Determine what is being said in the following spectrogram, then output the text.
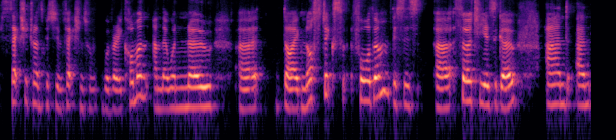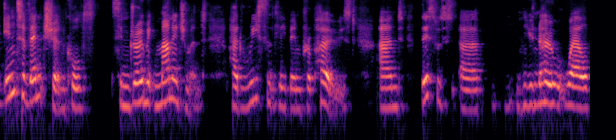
sexually transmitted infections were, were, very common and there were no uh, diagnostics for them. This is uh, 30 years ago and an intervention called syndromic management had recently been proposed. And this was, uh, you know well,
